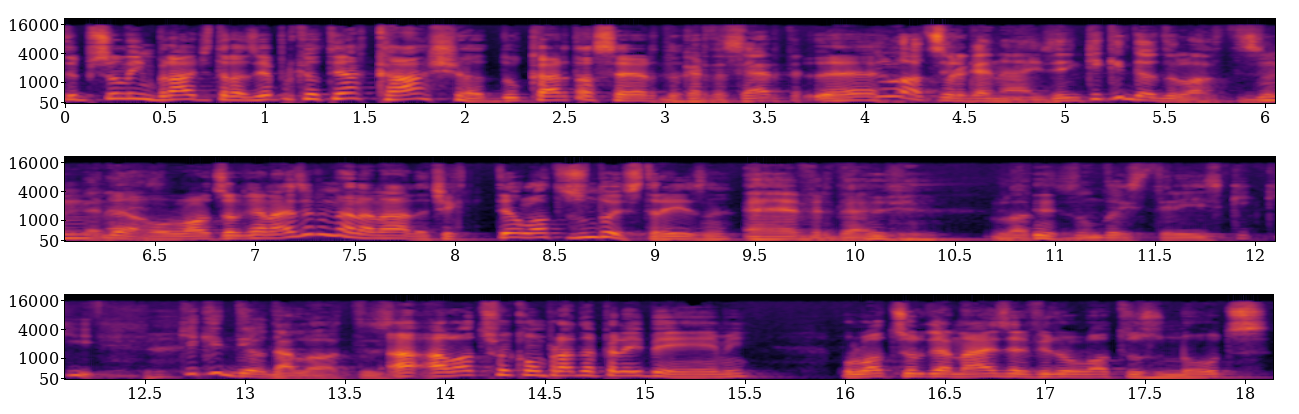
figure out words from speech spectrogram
Eu preciso lembrar de trazer porque eu tenho a caixa do carta certa. Carta certa? É. E o Lotus Organize, hein? O que, que deu do Lotus Organize? Não, o Lotus Organizer não era nada. Tinha que ter o Lotus 1, 2, 3, né? É verdade. Lotus 1, 2, 3. O que, que, que, que deu da Lotus? A, a Lotus foi comprada pela IBM. O Lotus Organizer virou Lotus Notes.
